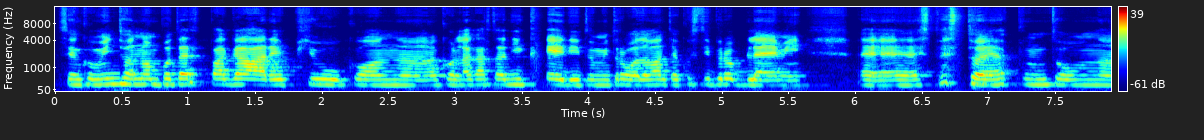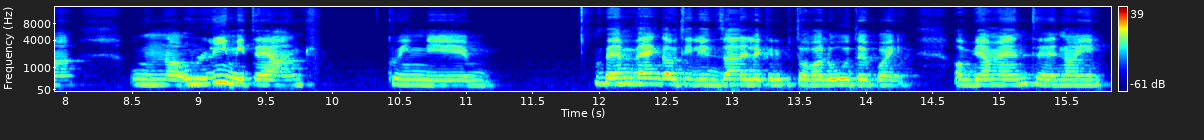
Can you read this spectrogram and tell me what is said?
se incomincio a non poter pagare più con, con, la carta di credito, mi trovo davanti a questi problemi, eh, spesso è appunto un, un, un limite anche. Quindi ben venga utilizzare le criptovalute, poi ovviamente noi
